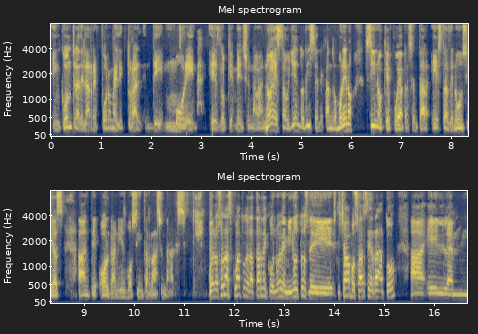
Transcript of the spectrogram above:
en contra de la reforma electoral de Morena, es lo que mencionaba. No está huyendo, dice Alejandro Moreno, sino que fue a presentar estas denuncias ante organismos internacionales. Bueno, son las cuatro de la tarde con nueve minutos. Le escuchábamos hace rato a el em,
